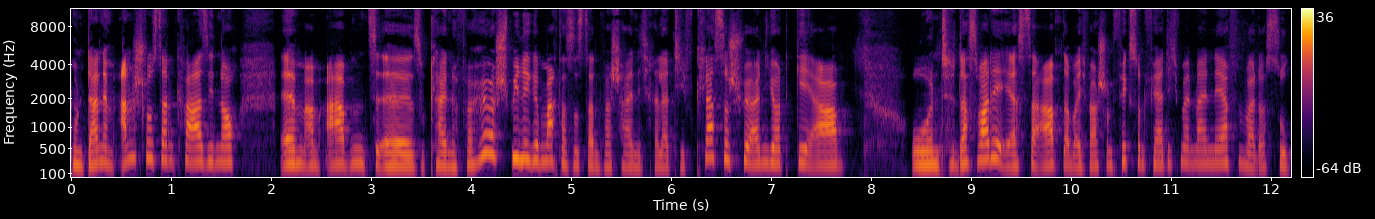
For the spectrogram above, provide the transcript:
Und dann im Anschluss dann quasi noch ähm, am Abend äh, so kleine Verhörspiele gemacht. Das ist dann wahrscheinlich relativ klassisch für ein JGA. Und das war der erste Abend, aber ich war schon fix und fertig mit meinen Nerven, weil das so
